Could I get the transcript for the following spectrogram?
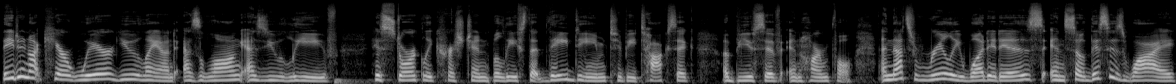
They do not care where you land as long as you leave historically Christian beliefs that they deem to be toxic, abusive, and harmful. And that's really what it is. And so this is why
